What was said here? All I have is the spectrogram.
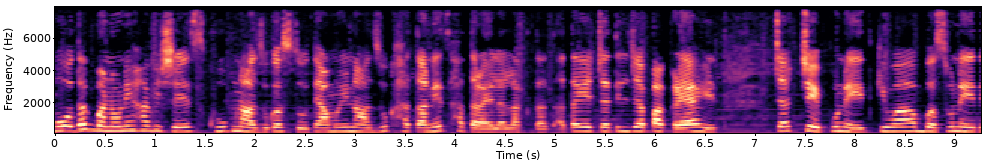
मोदक बनवणे हा विषय खूप नाजूक असतो. त्यामुळे नाजूक हातानेच हाताळायला लागतात. आता याच्यातील ज्या पाकळ्या आहेत च्या चेपू नयेत किंवा बसू नयेत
